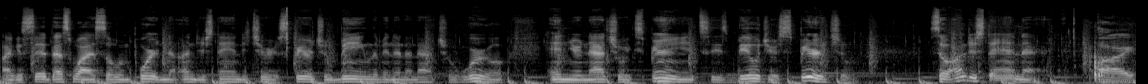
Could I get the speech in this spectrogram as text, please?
Like I said, that's why it's so important to understand that you're a spiritual being living in a natural world, and your natural experiences build your spiritual. So understand that. All right,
